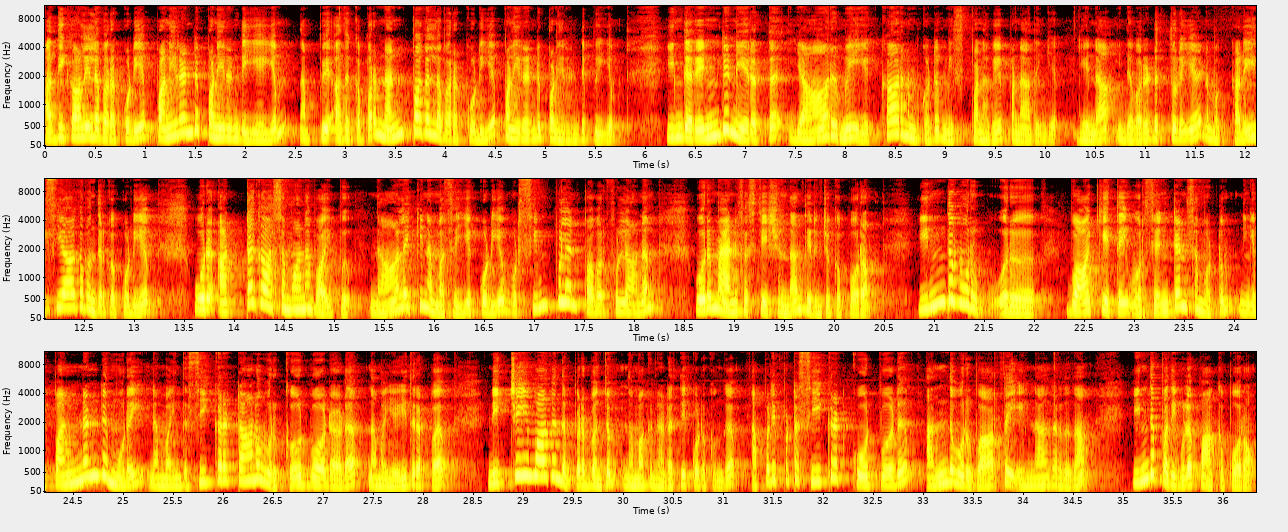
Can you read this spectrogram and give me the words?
அதிகாலையில் வரக்கூடிய பன்னிரெண்டு பன்னிரெண்டு ஏஎம் அதுக்கப்புறம் நண்பகலில் வரக்கூடிய பன்னிரெண்டு பன்னிரெண்டு பிஎம் இந்த ரெண்டு நேரத்தை யாருமே எக்காரணம் கொண்டு மிஸ் பண்ணவே பண்ணாதீங்க. ஏன்னா இந்த வருடத்துடைய நம்ம கடைசியாக வந்திருக்கக்கூடிய ஒரு அட்டகாசமான வாய்ப்பு. நாளைக்கு நம்ம செய்யக்கூடிய ஒரு சிம்பிள் அண்ட் பவர்ஃபுல்லான ஒரு மேனிஃபெஸ்டேஷன் தான் தெரிஞ்சுக்க போகிறோம் இந்த ஒரு ஒரு வாக்கியத்தை ஒரு சென்டென்ஸை மட்டும் நீங்கள் பன்னெண்டு முறை நம்ம இந்த சீக்கிரட்டான ஒரு கோட் வேர்டோட நம்ம எழுதுகிறப்ப நிச்சயமாக இந்த பிரபஞ்சம் நமக்கு நடத்தி கொடுக்குங்க. அப்படிப்பட்ட சீக்ரெட் கோட்வேர்டு அந்த ஒரு வார்த்தை என்னங்கிறது தான் இந்த பதிவில் பார்க்க போகிறோம்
